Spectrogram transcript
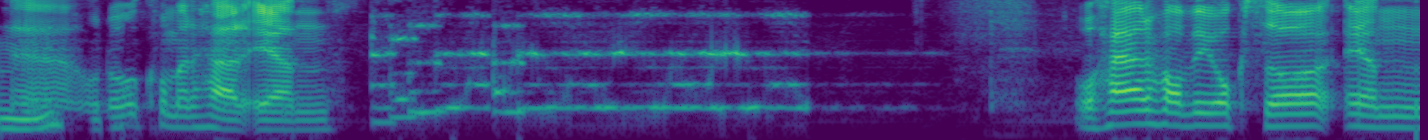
Mm. Eh, och då kommer det här en... Och här har vi också en...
